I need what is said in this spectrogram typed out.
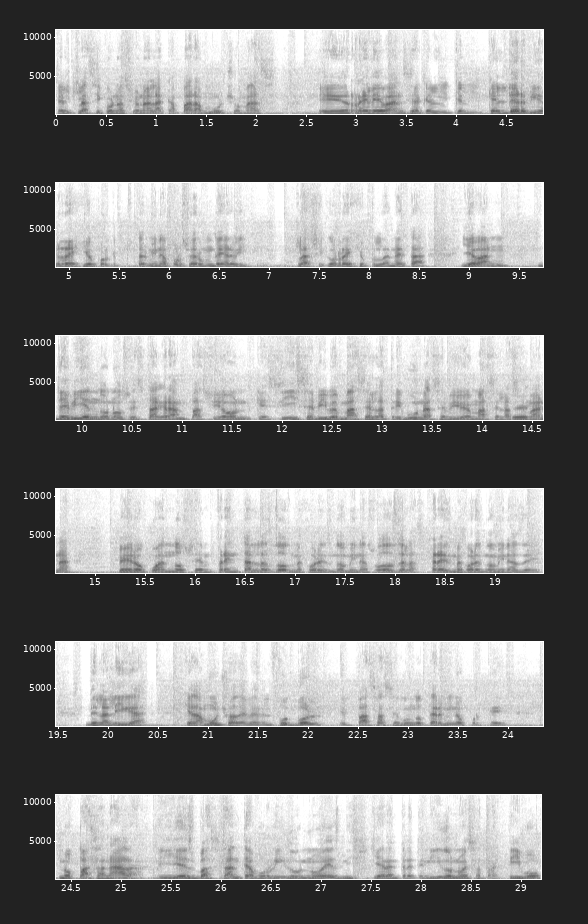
el clásico nacional acapara mucho más eh, relevancia que el, que, el, que el derby regio, porque pues, termina por ser un derby clásico regio, pues la neta llevan debiéndonos esta gran pasión que sí se vive más en la tribuna, se vive más en la semana, pero cuando se enfrentan las dos mejores nóminas o dos de las tres mejores nóminas de, de la liga, queda mucho a deber. El fútbol eh, pasa a segundo término porque no pasa nada y es bastante aburrido, no es ni siquiera entretenido, no es atractivo,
